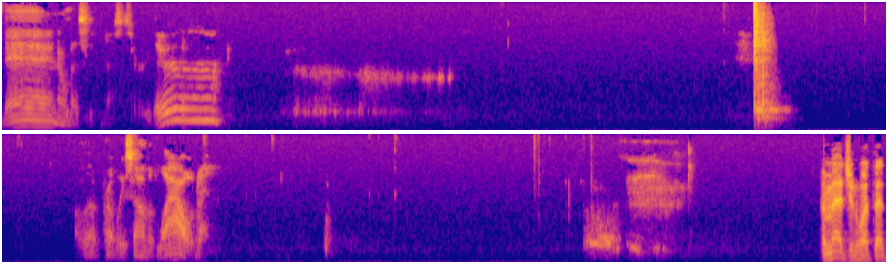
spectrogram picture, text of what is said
Nah, no message necessary there. Oh, that probably sounded loud. Imagine what that,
